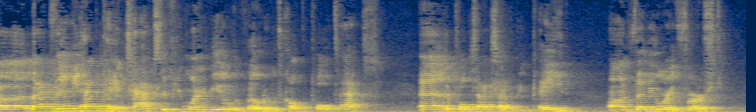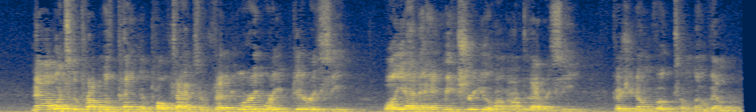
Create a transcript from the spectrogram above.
Uh, back then, you had to pay a tax if you wanted to be able to vote. It was called the poll tax. And the poll tax had to be paid on February 1st. Now, what's the problem with paying the poll tax in February where you get a receipt? Well, you had to make sure you hung on to that receipt because you don't vote till November.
